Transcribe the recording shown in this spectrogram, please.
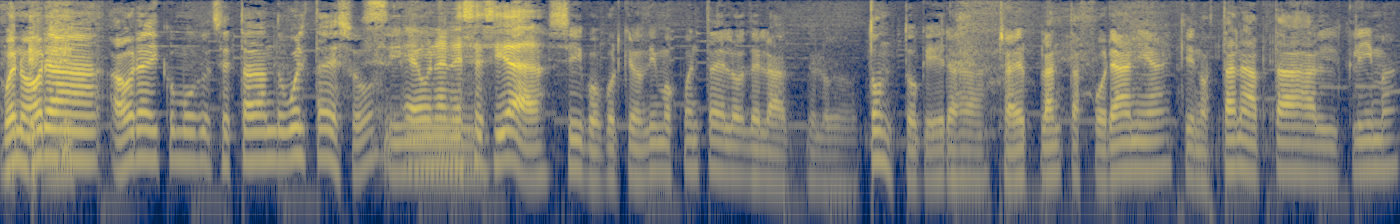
Bueno, ahora, ahora hay como se está dando vuelta eso. y- Es una necesidad. Sí, po, porque nos dimos cuenta de lo, de, la, de lo tonto que era traer plantas foráneas que no están adaptadas al clima.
